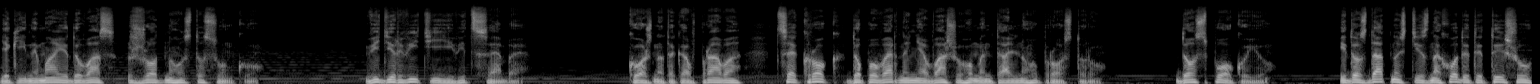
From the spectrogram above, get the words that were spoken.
який не має до вас жодного стосунку. Відірвіть її від себе. Кожна така вправа це крок до повернення вашого ментального простору, до спокою і до здатності знаходити тишу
